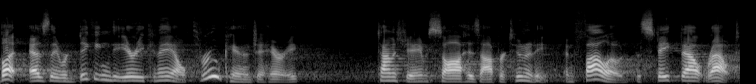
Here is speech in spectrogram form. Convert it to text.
but as they were digging the Erie Canal through Canajoharie, Thomas James saw his opportunity and followed the staked out route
